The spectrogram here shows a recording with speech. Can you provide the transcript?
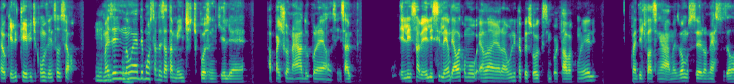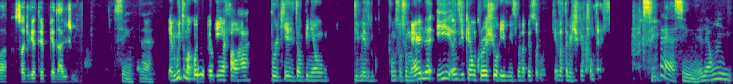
É o que ele teve de convivência social. Uhum. Mas ele não é demonstrado exatamente, tipo assim, que ele é apaixonado por ela, assim, sabe? Ele, sabe, ele se lembra dela como ela era a única pessoa que se importava com ele. Mas ele fala assim, ah, mas vamos ser honestos, ela só devia ter piedade de mim. Sim, é. É muito uma coisa que alguém ia falar porque ele tem uma opinião de mesmo como se fosse um merda e antes de criar um crush horrível em cima da pessoa. Que é exatamente o que acontece. Sim. É, sim, ele é um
